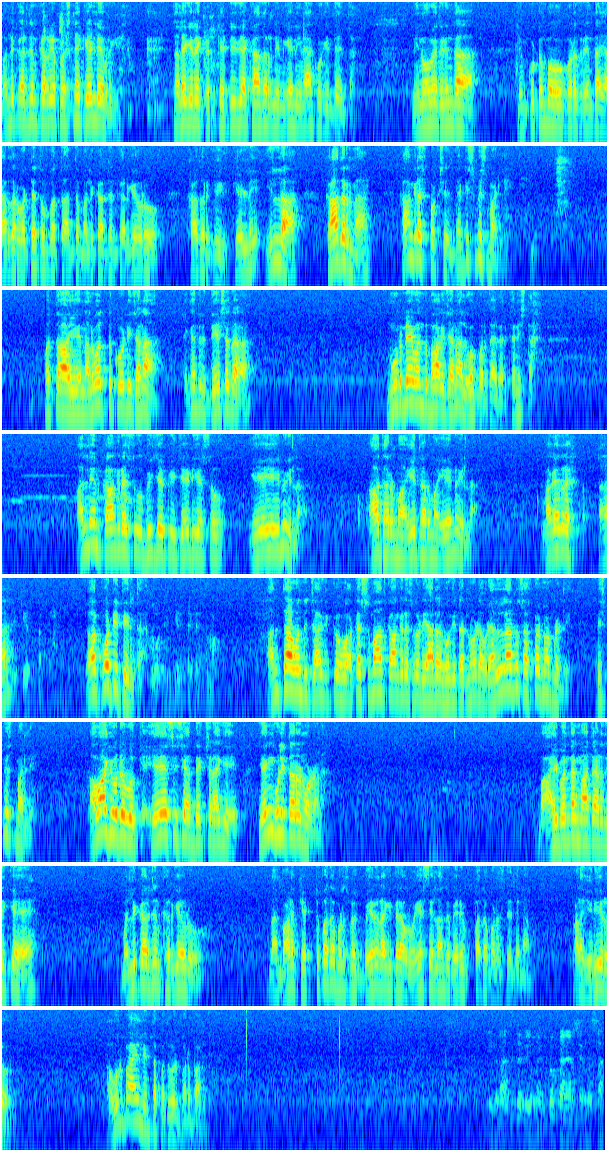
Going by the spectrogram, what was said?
ಮಲ್ಲಿಕಾರ್ಜುನ್ ಖರ್ಗೆ ಪ್ರಶ್ನೆ ಕೇಳಲಿ ಅವರಿಗೆ. ತಲೆಗಿಲೆ ಕಟ್, ಕೆಟ್ಟಿದೆಯಾ ಖಾದರ್, ನಿಮಗೆ ನೀನು ಯಾಕೆ ಹೋಗಿದ್ದೆ ಅಂತ? ನೀನು ಹೋಗೋದ್ರಿಂದ ನಿಮ್ಮ ಕುಟುಂಬ ಹೋಗಿ ಬರೋದ್ರಿಂದ ಯಾರ್ದಾರು ಹೊಟ್ಟೆ ತುಂಬತ್ತಾ ಅಂತ ಮಲ್ಲಿಕಾರ್ಜುನ್ ಖರ್ಗೆ ಅವರು ಖಾದರ್ಗೆ ಕೇಳಲಿ. ಇಲ್ಲ, ಖಾದರ್ನ ಕಾಂಗ್ರೆಸ್ ಪಕ್ಷದಿಂದ ಡಿಸ್ಮಿಸ್ ಮಾಡಲಿ. ಮತ್ತು ಈ ನಲವತ್ತು ಕೋಟಿ ಜನ, ಯಾಕಂದರೆ ದೇಶದ ಮೂರನೇ ಒಂದು ಭಾಗ ಜನ ಅಲ್ಲಿ ಹೋಗಿ ಬರ್ತಾ ಇದ್ದಾರೆ, ಕನಿಷ್ಠ. ಅಲ್ಲೇನು Congress B J P J D S ಏನೂ ಇಲ್ಲ. ಆ ಧರ್ಮ, ಈ ಧರ್ಮ ಏನೂ ಇಲ್ಲ. ಹಾಗಾದರೆ ಕೋಟಿ ತೀರ್ಥ. ಅಂಥ ಒಂದು ಜಾಗಕ್ಕೆ ಅಕಸ್ಮಾತ್ ಕಾಂಗ್ರೆಸ್ಗಳು ಯಾರ್ಯಾರು ಹೋಗಿದ್ದಾರೆ ನೋಡಿ ಅವರೆಲ್ಲರೂ ಸಸ್ಪೆಂಡ್ ಮಾಡಿಬಿಡಲಿ, ಡಿಸ್ಮಿಸ್ ಮಾಡಲಿ. ಅವಾಗ ಇವರು ಎ ಎ ಸಿ ಸಿ ಅಧ್ಯಕ್ಷರಾಗಿ ಹೆಂಗೆ ಉಳಿತಾರೋ ನೋಡೋಣ. ಬಾಯಿ ಬಂದಾಗ ಮಾತಾಡೋದಕ್ಕೆ ಮಲ್ಲಿಕಾರ್ಜುನ್ ಖರ್ಗೆ ಅವರು ನಾನು ಭಾಳ ಕೆಟ್ಟ ಪದ ಬಳಸ್ಬೇಕು. ಬೇರೆಯವರಾಗಿದ್ದರೆ ಅವ್ರ ವಯಸ್ಸಿಲ್ಲ ಅಂದರೆ ಬೇರೆ ಪದ ಬಳಸ್ತಿದ್ದೆ ನಾನು. ಭಾಳ ಹಿರಿಯರವರು. ಅವ್ರ ಬಾಯಲ್ಲಿ ಇಂಥ ಪದಗಳು ಬರಬಾರ್ದು.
